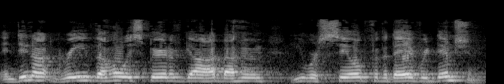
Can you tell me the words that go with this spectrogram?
And do not grieve the Holy Spirit of God by whom you were sealed for the day of redemption.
